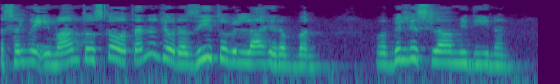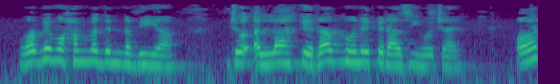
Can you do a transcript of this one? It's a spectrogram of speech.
اصل میں ایمان تو اس کا ہوتا ہے نا، جو رضی تو بلّہ ربن و بال اسلام دین وب محمد جو اللہ کے رب ہونے پہ راضی ہو جائے اور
